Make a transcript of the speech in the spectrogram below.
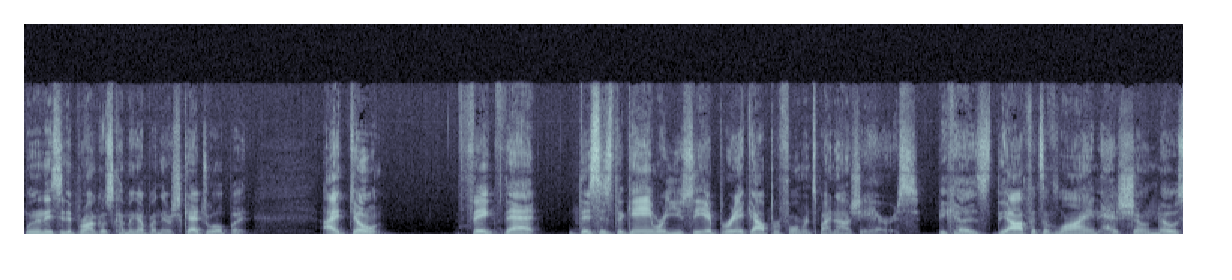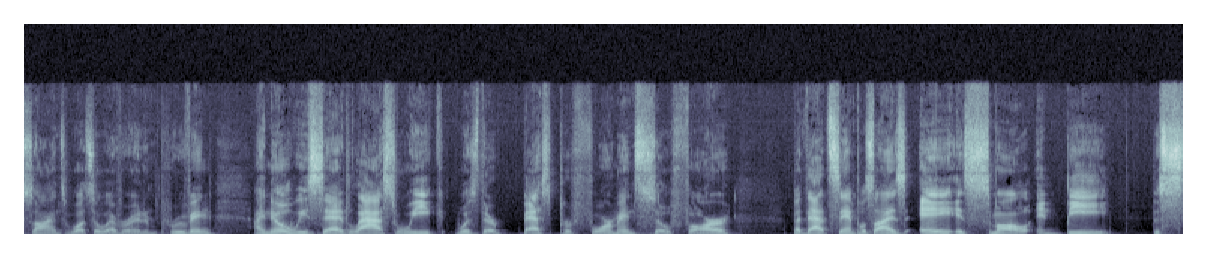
when they see the Broncos coming up on their schedule. But I don't think that this is the game where you see a breakout performance by Najee Harris because the offensive line has shown no signs whatsoever at improving. I know we said last week was their best performance so far, but that sample size A is small and B the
